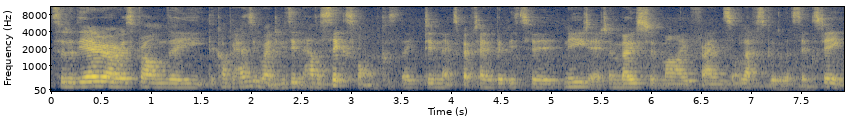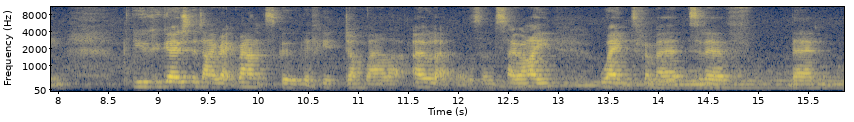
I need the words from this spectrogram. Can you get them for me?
sort of the area I was from the, the comprehensive went to we didn't have a sixth form because they didn't expect anybody to need it and most of my friends sort of left school at 16 you could go to the direct grant school if you'd done well at O levels and so I went from a sort of um,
